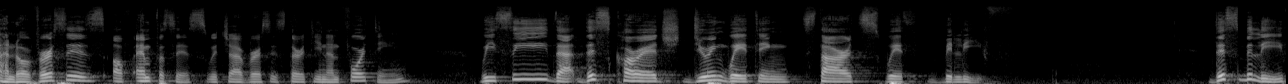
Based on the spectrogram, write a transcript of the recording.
and our verses of emphasis, which are verses 13 and 14, we see that this courage during waiting starts with belief. This belief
